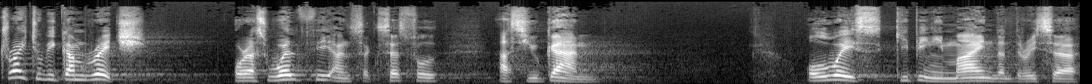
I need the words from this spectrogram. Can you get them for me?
Try to become rich or as wealthy and successful as you can. Always keeping in mind that there is a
